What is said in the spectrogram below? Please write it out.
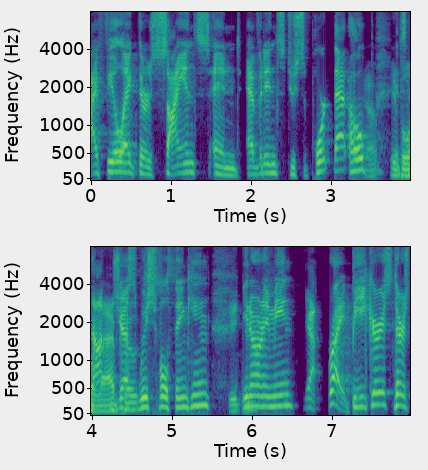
I feel like there's science and evidence to support that hope. Yeah, It's not just coats, wishful thinking. You know what I mean? Yeah. Right. Beakers. There's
